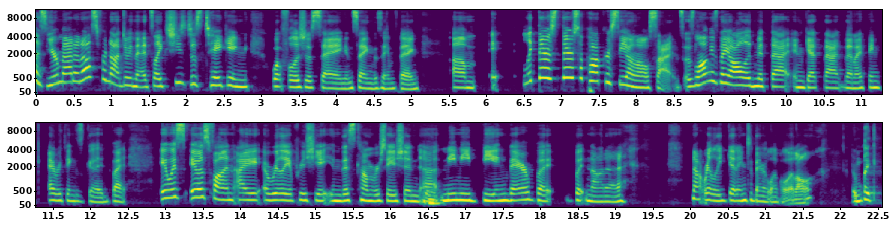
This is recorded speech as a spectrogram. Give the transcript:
us. You're mad at us for not doing that." It's like she's just taking what Felicia's saying and saying the same thing. Um it, like there's there's hypocrisy on all sides. As long as they all admit that and get that, then I think everything's good. But it was it was fun. I uh, really appreciate in this conversation uh, Mimi being there, but but not uh not really getting to their level at all. like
